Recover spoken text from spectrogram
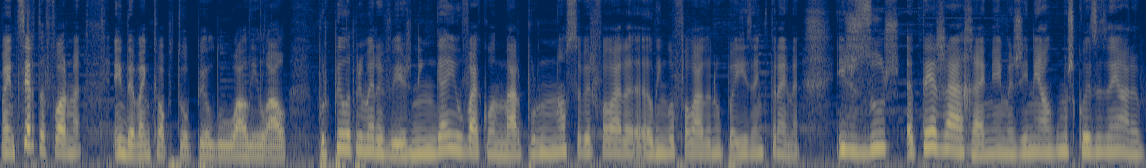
Bem, de certa forma, ainda bem que optou pelo Al Hilal, porque pela primeira vez ninguém o vai condenar por não saber falar a, língua falada no país em que treina. E Jesus até já arranha, imaginem, algumas coisas em árabe.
